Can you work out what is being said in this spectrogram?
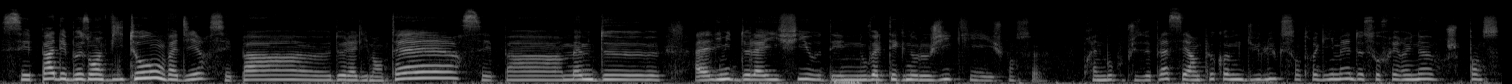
c'est pas des besoins vitaux, on va dire. C'est pas euh, de l'alimentaire, c'est pas même de, à la limite de la hi-fi ou des nouvelles technologies qui, je pense, euh, prennent beaucoup plus de place. C'est un peu comme du luxe entre guillemets de s'offrir une œuvre, je pense.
